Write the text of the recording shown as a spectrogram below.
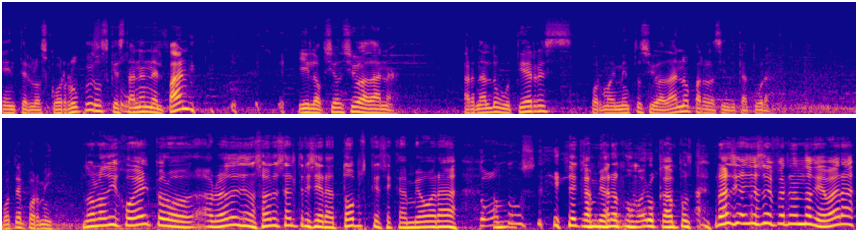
entre los corruptos que están en el PAN, y la opción ciudadana. Arnaldo Gutiérrez, por Movimiento Ciudadano para la sindicatura. Voten por mí. No lo dijo él, pero hablar de dinosaurios es el Triceratops que se cambió ahora. Todos. Se cambiaron con Maru Campos. Gracias, yo soy Fernando Guevara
